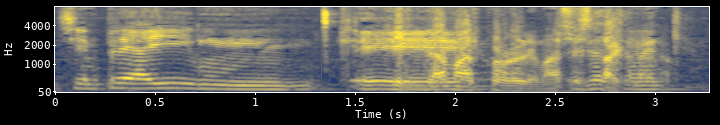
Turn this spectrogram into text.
siempre hay mm, que Sí, da más problemas, está exactamente claro.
